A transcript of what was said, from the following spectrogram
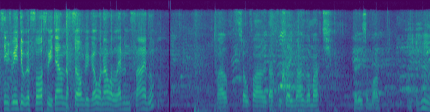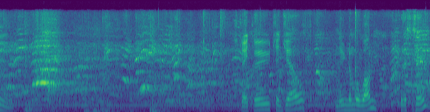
Seems we that we're 4-3 down not so long ago. We're now 11-5 up. Well, so far I'd have to say man of the match. There isn't one. Straight through to Joe. New number one for this team.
